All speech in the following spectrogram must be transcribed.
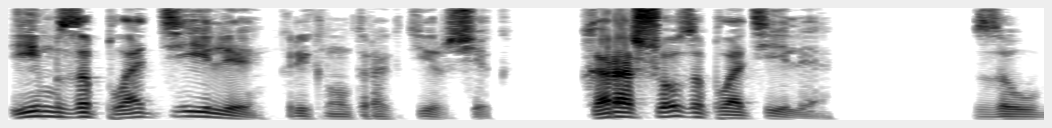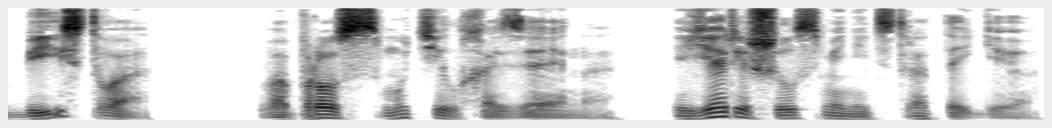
Им заплатили, крикнул трактирщик. Хорошо заплатили. За убийство? Вопрос смутил хозяина, и я решил сменить стратегию.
